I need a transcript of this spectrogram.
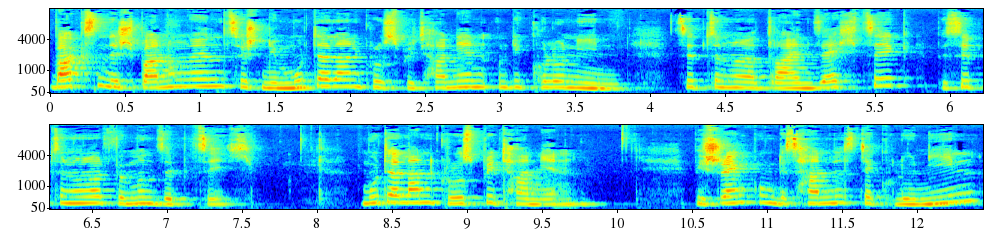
Wachsende Spannungen zwischen dem Mutterland Großbritannien und den Kolonien 1763 bis 1775. Mutterland Großbritannien. Beschränkung des Handels der Kolonien.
